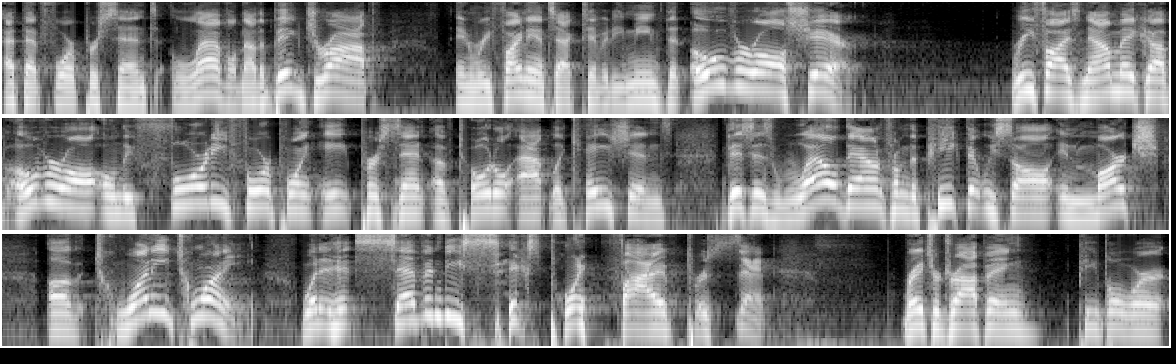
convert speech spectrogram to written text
at that 4% level. Now, the big drop in refinance activity means that overall share Refis now make up overall only 44.8% of total applications. This is well down from the peak that we saw in March of 2020 when it hit 76.5%. Rates were dropping. People were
